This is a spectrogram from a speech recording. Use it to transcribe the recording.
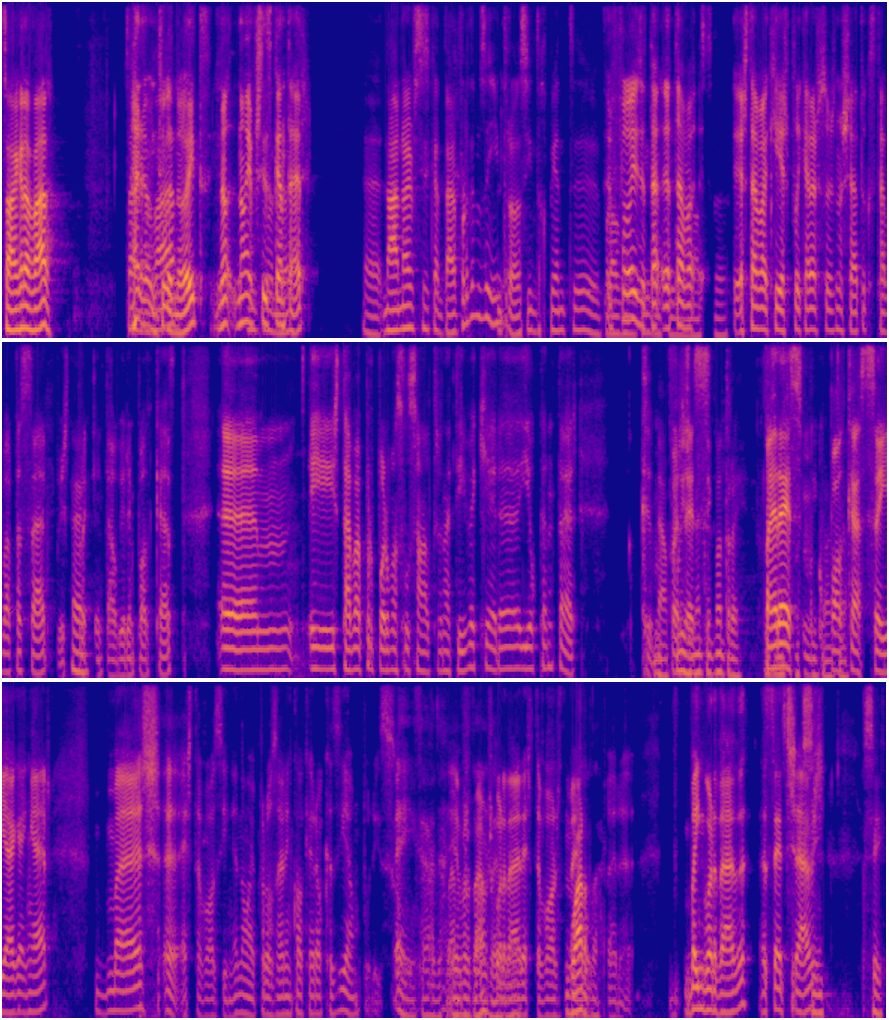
Está a gravar? Está a gravar. Boa noite. Não, não é preciso cantar. Uh, não, não é preciso cantar. Perdemos a intro, assim de repente. Pois, eu, estava, nossa... eu estava aqui a explicar às pessoas no chat o que se estava a passar, isto é. para quem está a ouvir em podcast, um, e estava a propor uma solução alternativa que era eu cantar. Que não, parece, felizmente encontrei. Parece-me que o podcast saía a ganhar mas uh, esta vozinha não é para usar em qualquer ocasião, por isso é, é vamos, é verdade, vamos é guardar é esta voz de Guarda. para bem guardada, a sete sim, chaves. Sim, sim.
